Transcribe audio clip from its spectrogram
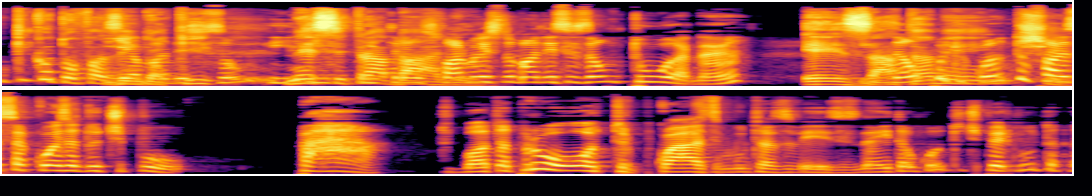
O que, que eu tô fazendo aqui decisão, nesse e, trabalho? E transforma isso numa decisão tua, né? Exatamente. E não porque quando tu faz essa coisa do tipo, pá, tu bota pro outro, quase, muitas vezes, né? Então, quando tu te pergunta,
